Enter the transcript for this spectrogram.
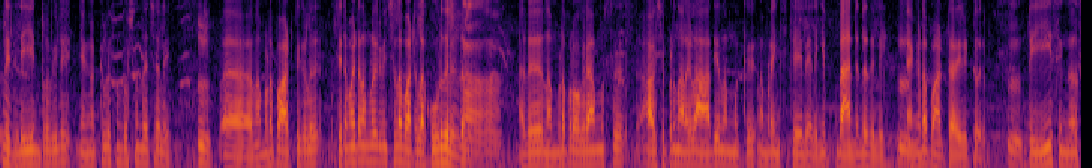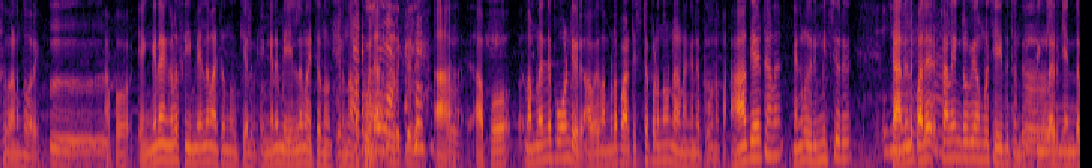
അല്ല ഇതിൽ ഈ ഇന്റർവ്യൂൽ ഞങ്ങൾക്കുള്ള സന്തോഷം എന്താ വെച്ചാൽ ഉം. നമ്മുടെ പാട്ടുകൾ സ്ഥിരമായിട്ട് നമ്മൾ ഒരുമിച്ചുള്ള പാട്ടുകളാണ് കൂടുതലുള്ളത്. അത് നമ്മുടെ പ്രോഗ്രാംസ് ആവശ്യപ്പെടുന്ന ആളുകൾ ആദ്യം നമുക്ക് നമ്മുടെ ഇൻസ്റ്റയിൽ അല്ലെങ്കിൽ ബാൻഡിന്റെ ഇതിൽ ഞങ്ങളുടെ പാട്ട് അതിൽ ഇട്ട് വരും. എന്നിട്ട് ഈ സിംഗേഴ്സ് വേണമെന്ന് പറയും. അപ്പോൾ എങ്ങനെ ഞങ്ങൾ ഫീമെയിലിനെ മാറ്റാൻ നോക്കിയാലും എങ്ങനെ മെയിലിനെ മാറ്റാൻ നോക്കിയാലും നടക്കൂല. അപ്പോ അപ്പോൾ നമ്മൾ തന്നെ പോകേണ്ടി വരും. അവർ നമ്മുടെ പാട്ട് ഇഷ്ടപ്പെടുന്നതുകൊണ്ടാണ് അങ്ങനെ പോകുന്നത്. അപ്പോൾ ആദ്യമായിട്ടാണ് ഞങ്ങൾ ഒരുമിച്ചൊരു ചാനൽ പല ചാനൽ ഇന്റർവ്യൂ നമ്മൾ ചെയ്തിട്ടുണ്ട്. സിംഗിൾ ആയിട്ട് എന്റെ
